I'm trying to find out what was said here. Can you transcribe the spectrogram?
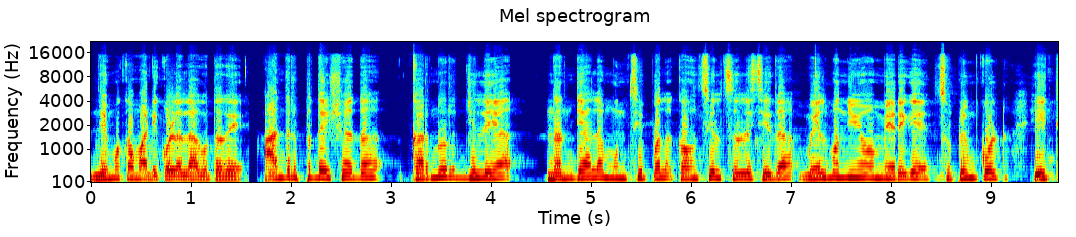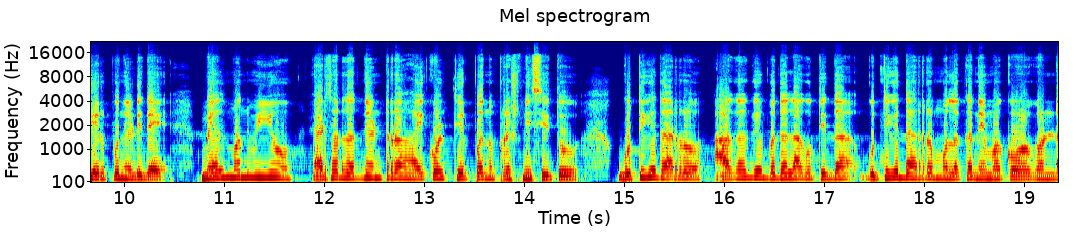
ನೇಮಕ ಮಾಡಿಕೊಳ್ಳಲಾಗುತ್ತದೆ. ಆಂಧ್ರಪ್ರದೇಶದ ಕರ್ನೂರು ಜಿಲ್ಲೆಯ ನಂದ್ಯಾಲ ಮುನ್ಸಿಪಲ್ ಕೌನ್ಸಿಲ್ ಸಲ್ಲಿಸಿದ ಮೇಲ್ಮನವಿಯ ಮೇರೆಗೆ ಸುಪ್ರೀಂ ಕೋರ್ಟ್ ಈ ತೀರ್ಪು ನೀಡಿದೆ. ಮೇಲ್ಮನವಿಯು ಎರಡ್ ಸಾವಿರದ ಹದಿನೆಂಟರ ಹೈಕೋರ್ಟ್ ತೀರ್ಪನ್ನು ಪ್ರಶ್ನಿಸಿತು. ಗುತ್ತಿಗೆದಾರರು ಆಗಾಗ್ಗೆ ಬದಲಾಗುತ್ತಿದ್ದ ಗುತ್ತಿಗೆದಾರರ ಮೂಲಕ ನೇಮಕ ಒಳಗೊಂಡ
